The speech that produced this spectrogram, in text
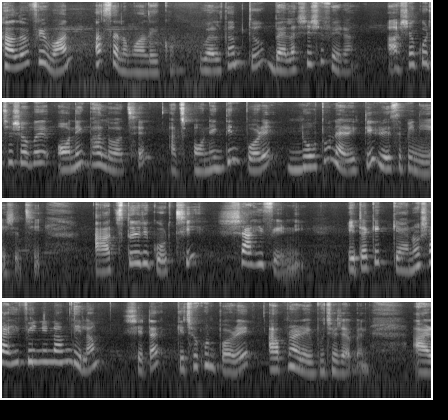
হ্যালো এভরিওয়ান আসসালামু আলাইকুম। ওয়েলকাম টু বেলা শেষে ফেরা। আশা করছি সবাই অনেক ভালো আছেন। আজ অনেক দিন পরে নতুন আরেকটি রেসিপি নিয়ে এসেছি। আজ তৈরি করছি শাহি ফিরনি। এটাকে কেন শাহি ফিরনি নাম দিলাম, সেটা কিছুক্ষণ পরে আপনারাই বুঝে যাবেন। আর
